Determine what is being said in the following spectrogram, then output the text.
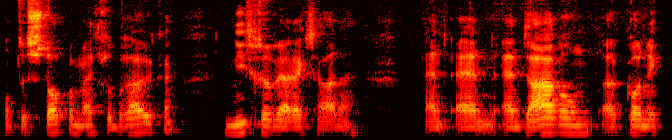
om te stoppen met gebruiken, niet gewerkt hadden. En, en, en daarom kon ik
